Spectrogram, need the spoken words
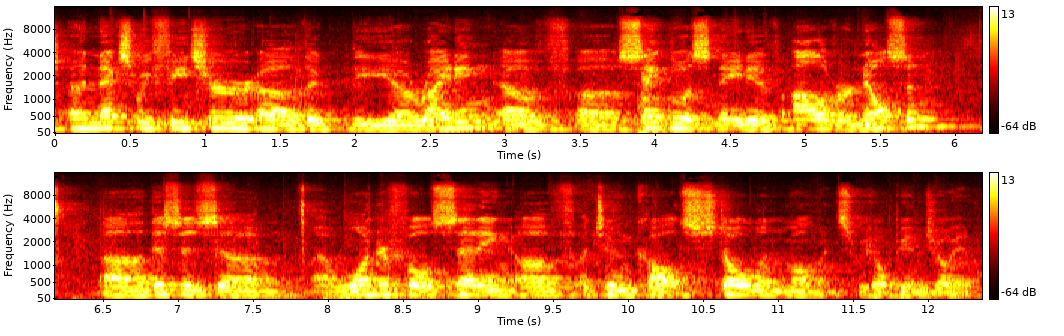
Much. Uh, Next, we feature uh, the the uh, writing of uh, St. Louis native Oliver Nelson. Uh, This is um, a wonderful setting of a tune called Stolen Moments. We hope you enjoy it.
